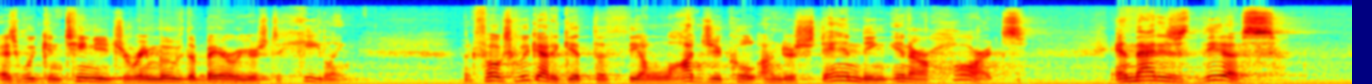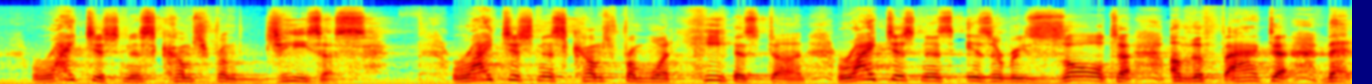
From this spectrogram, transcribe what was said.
as we continue to remove the barriers to healing. But, folks, we got to get the theological understanding in our hearts. And that is this righteousness comes from Jesus. Righteousness comes from what he has done. Righteousness is a result of the fact that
